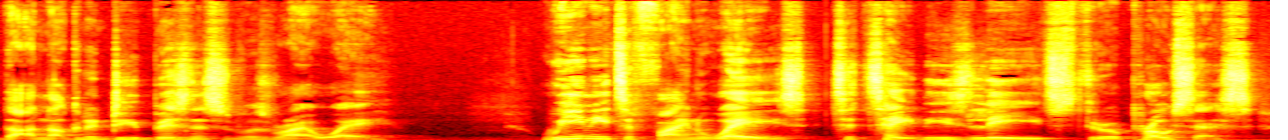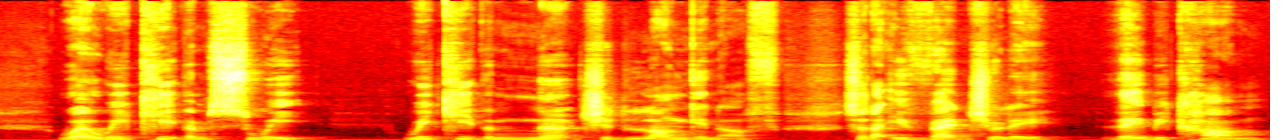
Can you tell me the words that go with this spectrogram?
that are not going to do business with us right away? We need to find ways to take these leads through a process where we keep them sweet, we keep them nurtured long enough so that eventually they become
